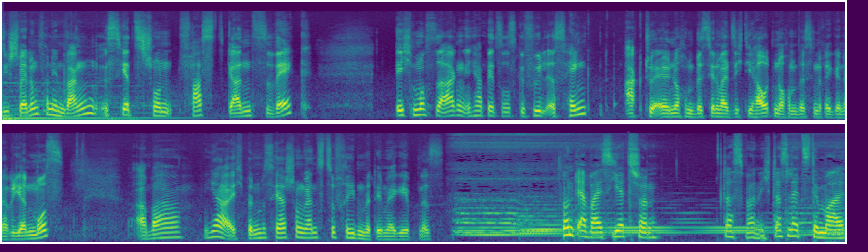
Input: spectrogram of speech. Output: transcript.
Die Schwellung von den Wangen ist jetzt schon fast ganz weg ich muss sagen, ich habe jetzt so das Gefühl, es hängt aktuell noch ein bisschen, weil sich die Haut noch ein bisschen regenerieren muss. Aber ja, ich bin bisher schon ganz zufrieden mit dem Ergebnis. Und er weiß jetzt schon, das war nicht das letzte Mal.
